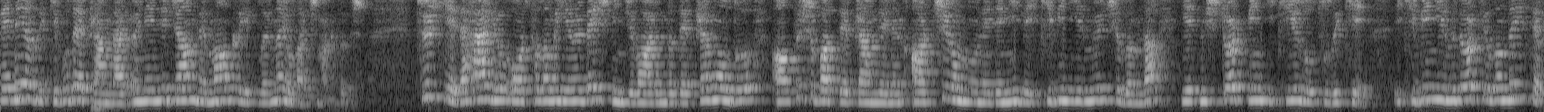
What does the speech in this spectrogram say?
ve ne yazık ki bu depremler önemli can ve mal kayıplarına yol açmaktadır. Türkiye'de her yıl ortalama 25 bin civarında deprem olduğu 6 Şubat depremlerinin artçı yoğunluğu nedeniyle 2023 yılında 74.232, 2024 yılında ise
